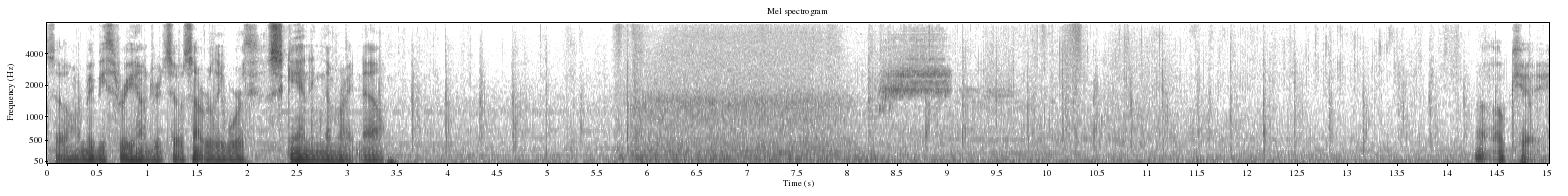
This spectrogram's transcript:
So, or maybe 300, so it's not really worth scanning them right now. Okay.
